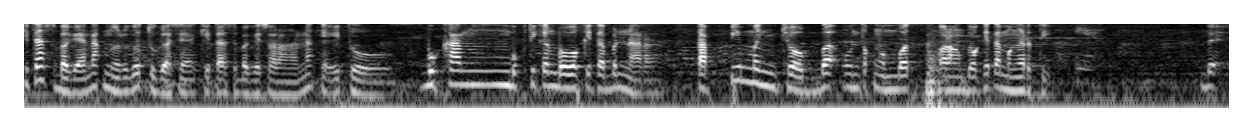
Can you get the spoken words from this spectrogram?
kita sebagai anak menurut gue tugasnya kita sebagai seorang anak yaitu bukan membuktikan bahwa kita benar, tapi mencoba untuk membuat orang tua kita mengerti. Iya. Da-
